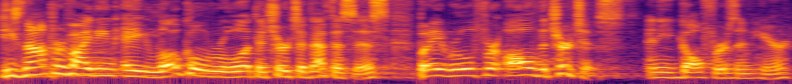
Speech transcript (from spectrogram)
He's not providing a local rule at the church of Ephesus, but a rule for all the churches. Any golfers in here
